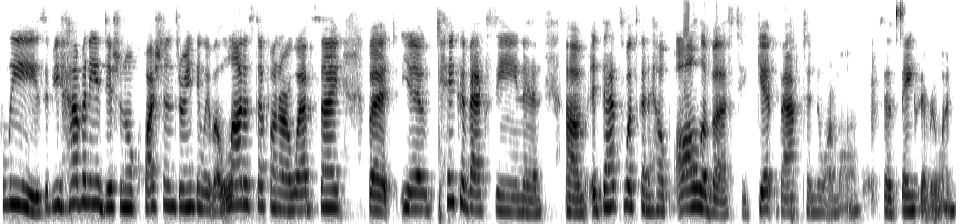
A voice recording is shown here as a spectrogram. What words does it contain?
please. If you have any additional questions or anything, we have a lot of stuff on our website. But you know, take a vaccine, and um, it, that's what's going to help all of us to get back to normal. So, thanks, everyone.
